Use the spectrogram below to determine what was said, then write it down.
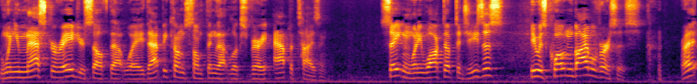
When you masquerade yourself that way, that becomes something that looks very appetizing. Satan, when he walked up to Jesus, he was quoting Bible verses, right?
